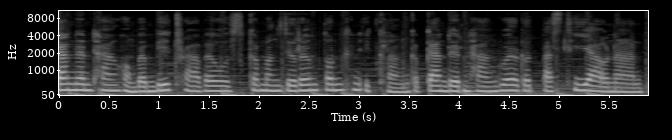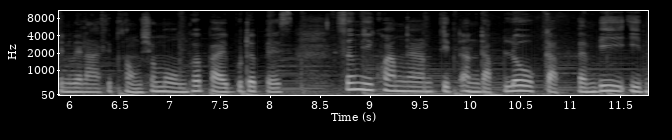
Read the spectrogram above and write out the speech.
การเดินทางของ b a m b i Travels กำลังจะเริ่มต้นขึ้นอีกครั้งกับการเดินทางด้วยรถบัสที่ยาวนานเป็นเวลา 12 ชั่วโมงเพื่อไปบูดาเปสต์ซึ่งมีความงามติดอันดับโลกกับ b a m b i in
